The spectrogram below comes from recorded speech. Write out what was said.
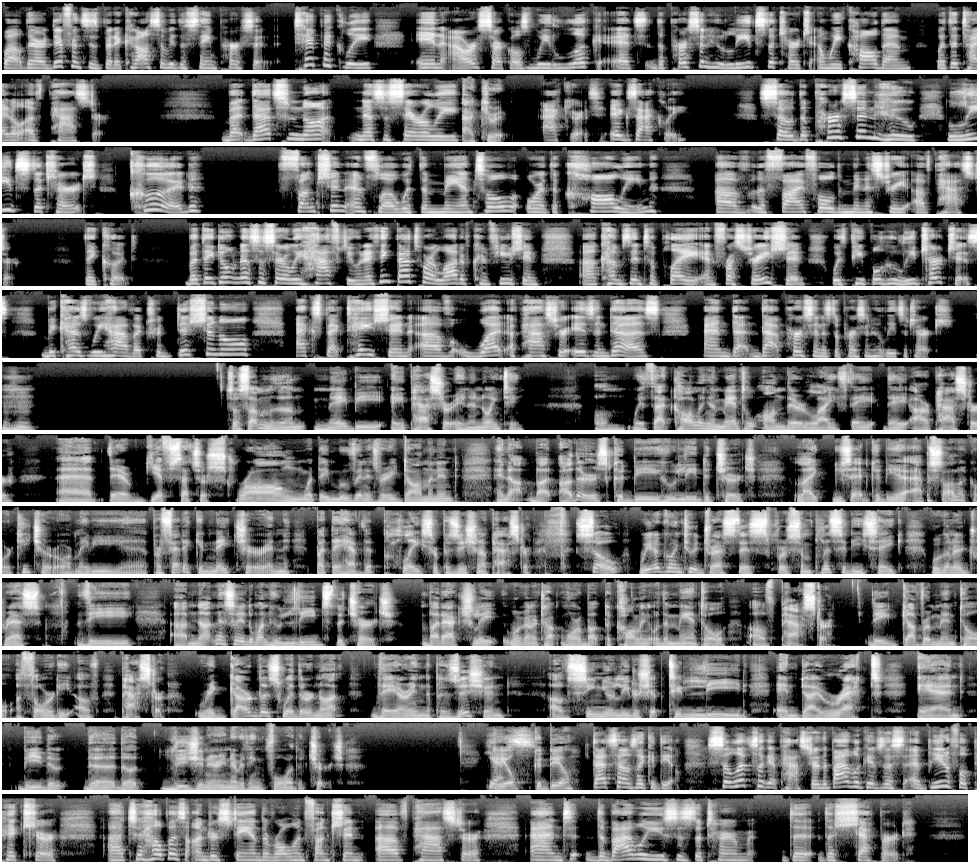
Well, there are differences, but it could also be the same person. Typically, in our circles, we look at the person who leads the church and we call them with the title of pastor. But that's not necessarily accurate accurate. Exactly. So the person who leads the church could function and flow with the mantle or the calling of the fivefold ministry of pastor. They could but they don't necessarily have to. And I think that's where a lot of confusion uh, comes into play and frustration with people who lead churches because we have a traditional expectation of what a pastor is and does, and that that person is the person who leads a church. Mm-hmm. So some of them may be a pastor in anointing. Um, with that calling and mantle on their life, they they are pastor uh, their gifts that's are strong. What they move in is very dominant. And uh, but others could be who lead the church like you said could be apostolic or teacher or maybe uh, prophetic in nature and but they have the place or position of pastor. So we are going to address this for simplicity's sake. We're going to address the um, not necessarily the one who leads the church but actually we're going to talk more about the calling or the mantle of pastor the governmental authority of pastor, regardless whether or not they are in the position of senior leadership to lead and direct and be the the the visionary and everything for the church. Yes. Deal? Good deal? That sounds like a deal. So let's look at pastor. The Bible gives us a beautiful picture uh, to help us understand the role and function of pastor. And the Bible uses the term the, the shepherd.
